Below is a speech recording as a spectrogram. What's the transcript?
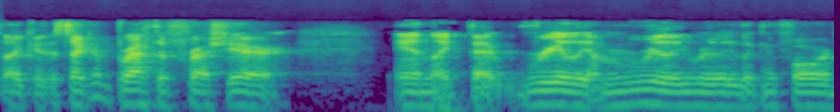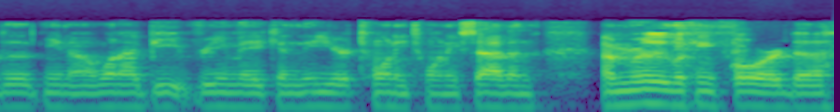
like it's like a breath of fresh air. And like that really I'm really, really looking forward to, you know, when I beat remake in the year 2027. I'm really looking forward to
